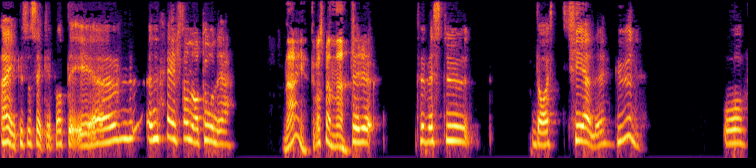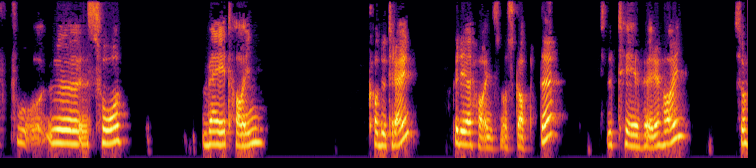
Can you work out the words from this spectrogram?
Jeg er ikke så sikker på at det er en helt annen tone. Nei, det var spennende. For, for hvis du da tjener Gud, og så vet han hva du trenger, for det er han som har skapt det. Hvis du tilhører han, så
